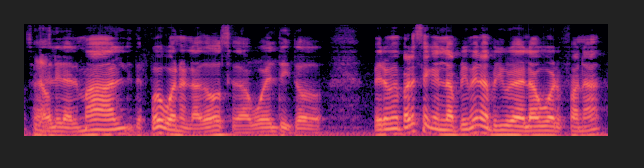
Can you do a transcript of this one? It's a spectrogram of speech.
O sea, él era el mal, después, bueno, en la 2 se da vuelta y todo. Pero me parece que en la primera película de la huérfana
